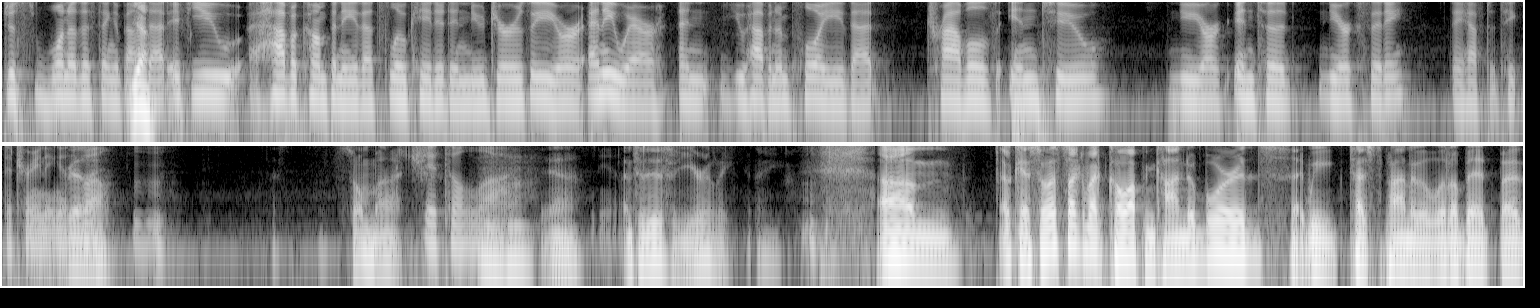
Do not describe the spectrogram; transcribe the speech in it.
Just one other thing about Yeah. that. If you have a company that's located in New Jersey or anywhere and you have an employee that travels into New York, into New York City, they have to take the training as Really? well. hmm so much. It's a lot. Yeah. And to do this yearly. Um, okay, so let's talk about co-op and condo boards. We touched upon it a little bit, but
